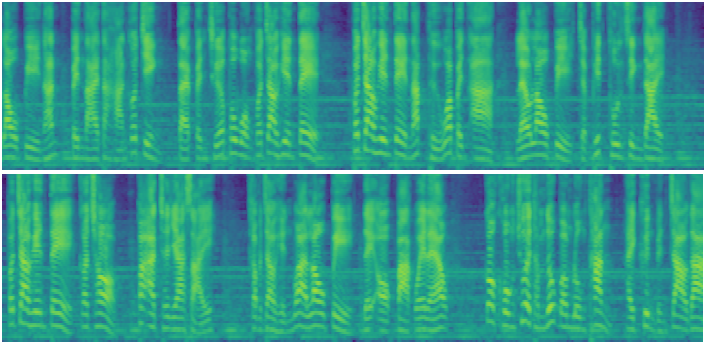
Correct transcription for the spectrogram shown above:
เล่าปีนั้นเป็นนายทหารก็จริง แต่เป็นเชื้อพระวงศ์พระเจ้าเฮียนเต้ พระเจ้าเฮียนเต้นับถือว่าเป็นอา แล้วเล่าปีจะพิษทุนสิ่งใด พระเจ้าเฮียนเต้ก็ชอบ พระอัจฉริยะใสข้าพเจ้าเห็นว่าเล่าปีได้ออกปากไว้แล้ว ก็คงช่วยทำนุบำรุงท่านให้ขึ้นเป็นเจ้าได้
